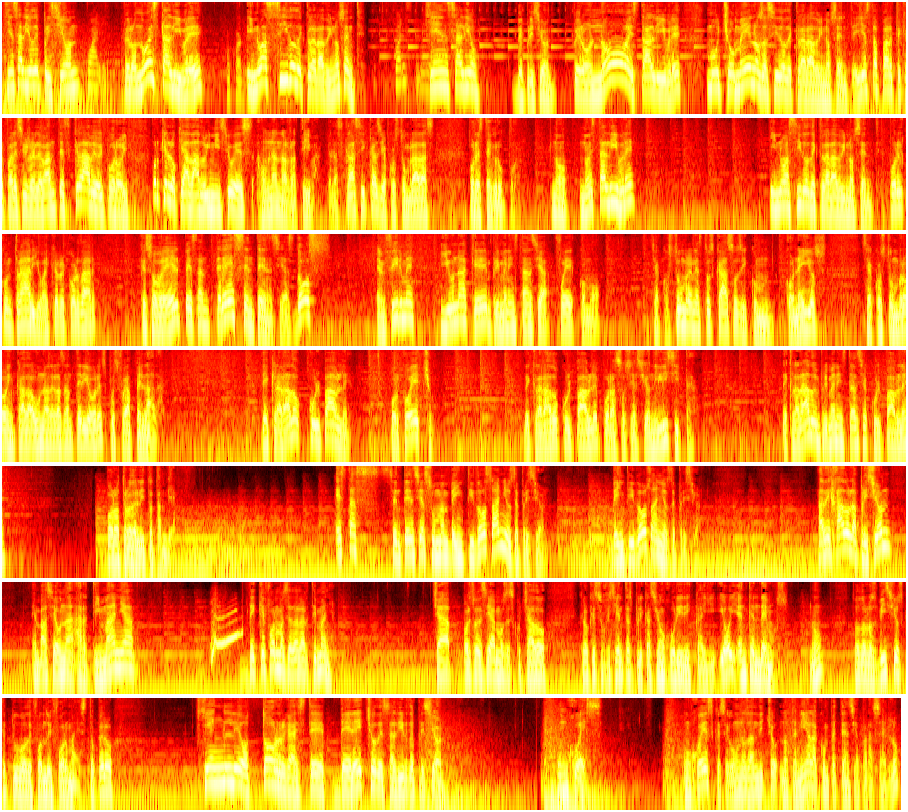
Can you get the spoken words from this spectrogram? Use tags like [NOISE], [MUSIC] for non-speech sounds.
¿Quién salió de prisión, ¿Cuál? pero no está libre y no ha sido declarado inocente? ¿Cuál es el- ¿Quién salió de prisión, pero no está libre, mucho menos ha sido declarado inocente? Y esta parte que parece irrelevante es clave hoy por hoy, porque lo que ha dado inicio es a una narrativa de las clásicas y acostumbradas por este grupo. No, no está libre y no ha sido declarado inocente. Por el contrario, hay que recordar que sobre él pesan tres sentencias, dos en firme y una que en primera instancia fue como se acostumbra en estos casos y con, con ellos se acostumbró en cada una de las anteriores, pues fue apelada. Declarado culpable por cohecho, declarado culpable por asociación ilícita, declarado en primera instancia culpable por otro delito también. Estas sentencias suman 22 años de prisión. 22 años de prisión. Ha dejado la prisión en base a una artimaña. ¿De qué forma se da la artimaña? Ya, por eso decía, hemos escuchado, creo que suficiente explicación jurídica y, y hoy entendemos, ¿no? Todos los vicios que tuvo de fondo y forma esto, pero ¿quién le otorga este derecho de salir de prisión? Un juez. Un juez que, según nos han dicho, no tenía la competencia para hacerlo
